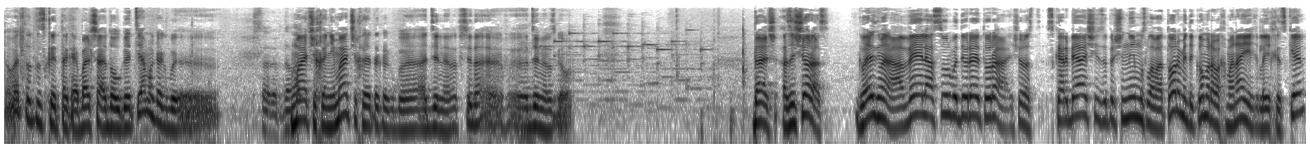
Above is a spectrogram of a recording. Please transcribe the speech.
Ну, это, так сказать, такая большая долгая тема, как бы. Садр, давай. Мачеха, не мачеха, это как бы отдельный, всегда, э, отдельный разговор. Дальше, а еще раз. Говорит Гимара, אבל אסור בדברי תורה. Еще раз. Скорбящий запрещены ему слова Торы, מדקאמר רחמנא ליחזקאל.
